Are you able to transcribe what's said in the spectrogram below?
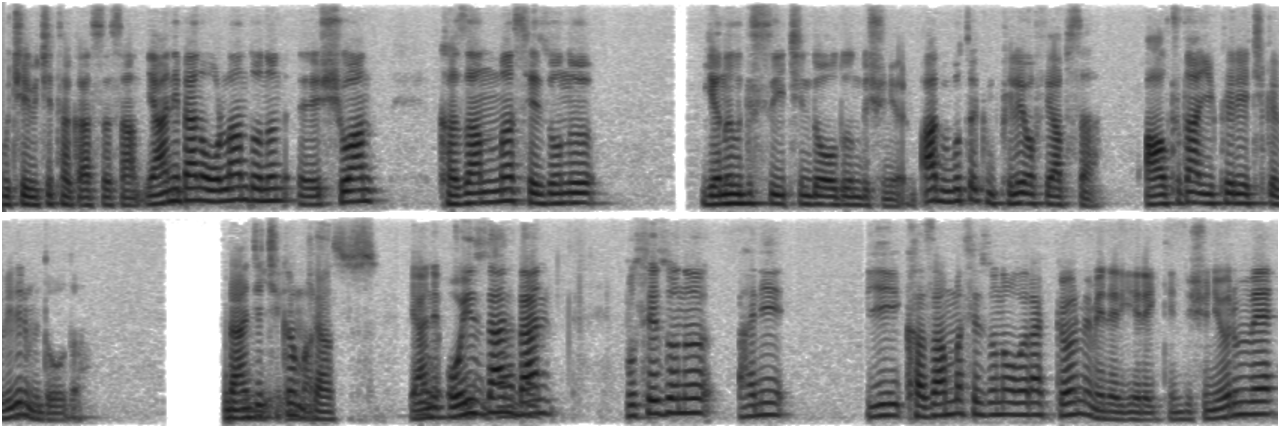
Vucevic'i takaslasan. Yani ben Orlando'nun e, şu an kazanma sezonu yanılgısı içinde olduğunu düşünüyorum. Abi bu takım playoff yapsa 6'dan yukarıya çıkabilir mi Doğu'da? Bence çıkamaz. İmkansız. Yani o yüzden ben bu sezonu hani bir kazanma sezonu olarak görmemeleri gerektiğini düşünüyorum ve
